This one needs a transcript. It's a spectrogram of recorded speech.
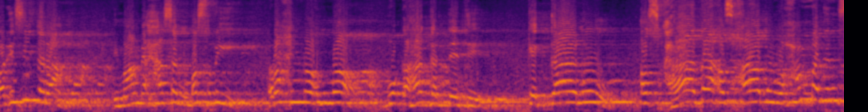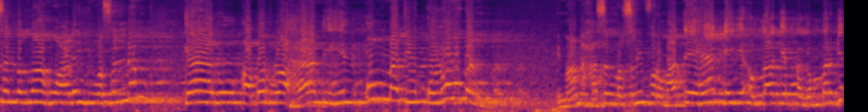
और इसी तरह इमाम हसन बसरी रहीमहुल्लाह वो कहा करते थे कि कानू असहाब मोहम्मद वसल्लम कानू अबर हादिहिल कुलूबन। इमाम हसन मसरी फरमाते हैं कि ये अल्लाह के पैगंबर के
